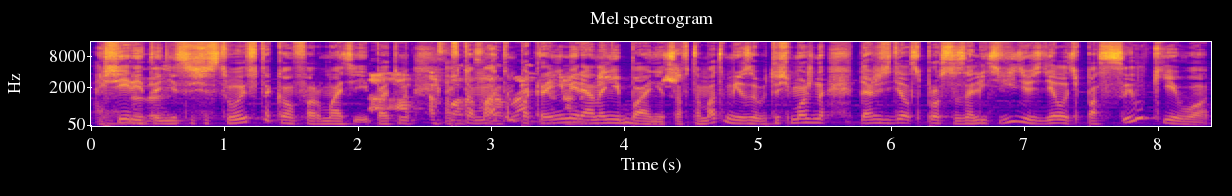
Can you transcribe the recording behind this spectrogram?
А серии-то ну, да. не существует в таком формате, и а, поэтому а автоматом, по крайней мере, она не банится. Автоматом ее забыть. То есть можно даже сделать просто залить видео, сделать по ссылке его,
